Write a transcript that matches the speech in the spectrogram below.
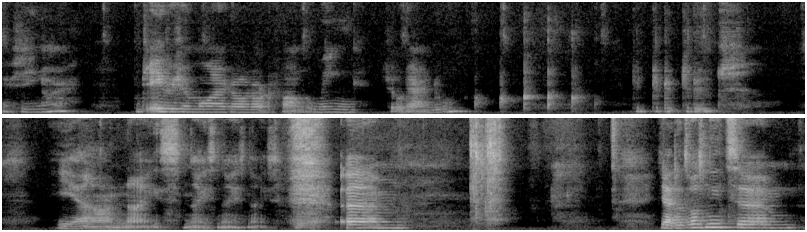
even zien hoor. Ik moet even zo mooi zo door van de wing zo daar doen. Ja, nice, nice, nice, nice. Um, ja, dat was niet... Um,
